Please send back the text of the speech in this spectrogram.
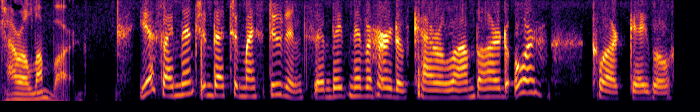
Carole Lombard. Yes, I mentioned that to my students, and they've never heard of Carole Lombard or Clark Gable.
